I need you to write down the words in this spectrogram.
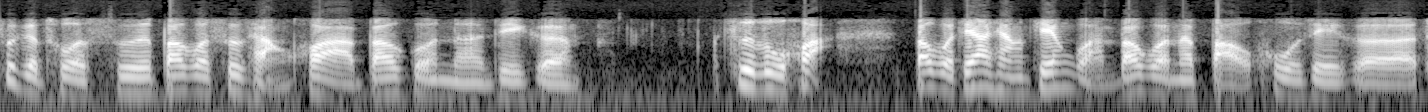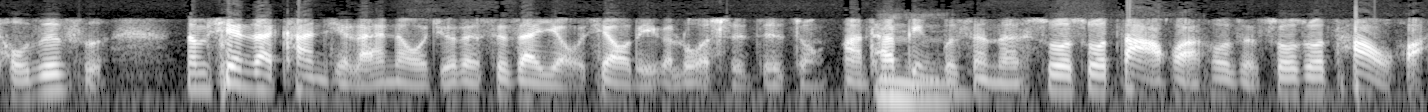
四个措施，包括市场化，包括呢这个制度化，包括加强监管，包括呢保护这个投资者。那么现在看起来呢，我觉得是在有效的一个落实之中啊，它并不是呢说说大话或者说说套话，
